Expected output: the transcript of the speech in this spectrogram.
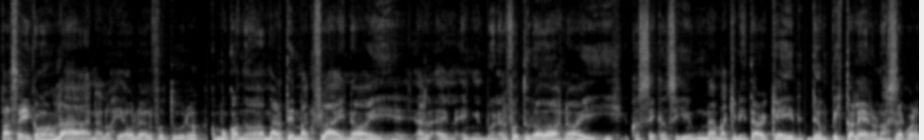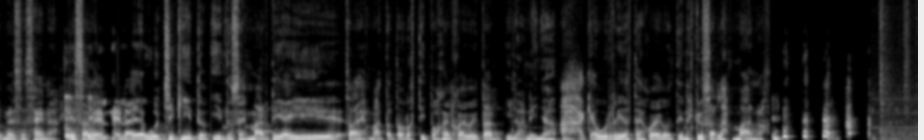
para seguir con la analogía de Volver al Futuro, como cuando va Martin McFly, ¿no? Y en el Volver al Futuro 2, ¿no? Y se consigue una maquinita arcade de un pistolero, no sé si se acuerdan de esa escena, que sale el, el chiquito. Y entonces Marty ahí, ¿sabes? Mata a todos los tipos en el juego y tal. Y los niños, ah, qué aburrido este juego, tienes que usar las manos.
